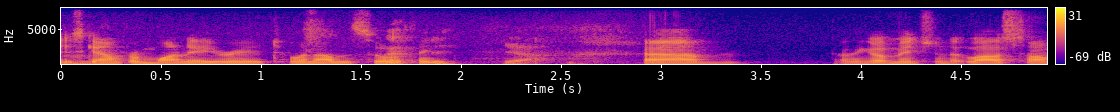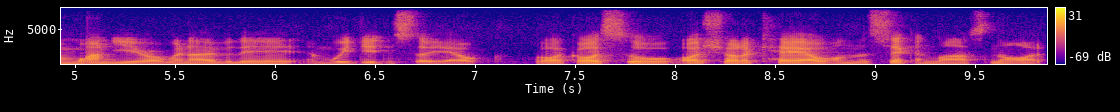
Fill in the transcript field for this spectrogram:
just Mm. going from one area to another sort of thing. yeah, Um, I think I mentioned it last time. One year I went over there and we didn't see elk. Like I saw, I shot a cow on the second last night.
